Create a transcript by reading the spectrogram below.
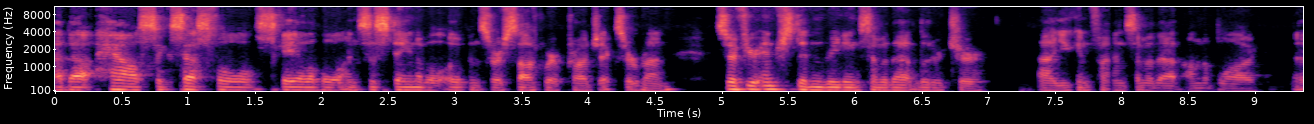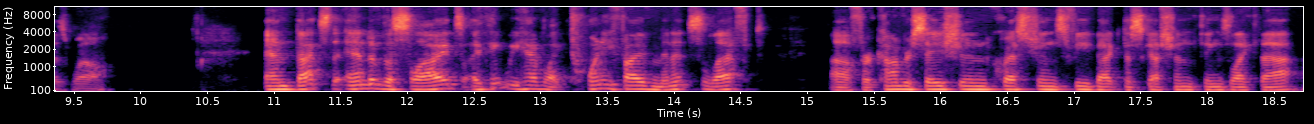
about how successful, scalable, and sustainable open source software projects are run. So if you're interested in reading some of that literature, uh, you can find some of that on the blog as well. And that's the end of the slides. I think we have like 25 minutes left uh, for conversation, questions, feedback, discussion, things like that.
